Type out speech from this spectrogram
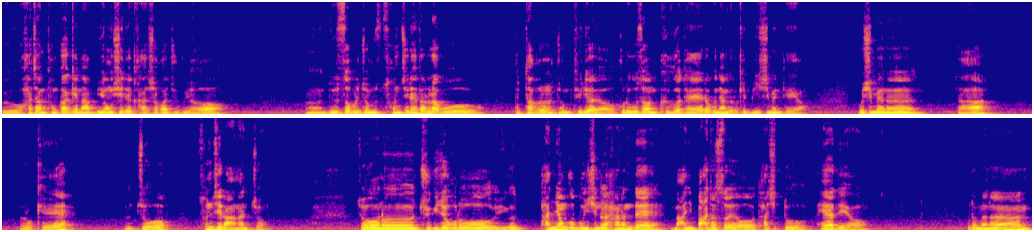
그 화장품 가게나 미용실에 가셔가지고요. 어, 눈썹을 좀 손질해 달라고 부탁을 좀 드려요. 그리고선 그거대로 그냥 이렇게 미시면 돼요. 보시면은 자 이렇게 이쪽 손질 안 한 쪽. 저는 주기적으로 이거 반영구 문신을 하는데 많이 빠졌어요. 다시 또 해야 돼요. 그러면은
